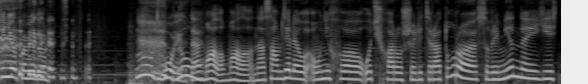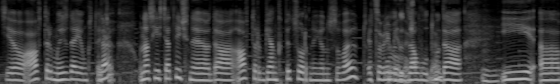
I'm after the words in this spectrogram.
Сеньор Помидор. Ну, двое, ну, да? мало, мало. На самом деле у них э, очень хорошая литература, современная есть э, автор, мы издаем, кстати. Да? У нас есть отличная, да, автор Бьянка Пиццорна ее называют. Это современное. зовут, что-то, да. Мгм. И э,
